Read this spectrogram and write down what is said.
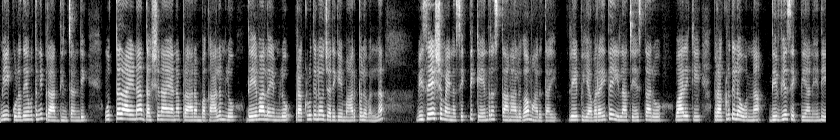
మీ కులదేవతని ప్రార్థించండి. ఉత్తరాయణ దక్షిణాయన ప్రారంభ కాలంలో దేవాలయంలో ప్రకృతిలో జరిగే మార్పుల వల్ల విశేషమైన శక్తి కేంద్ర స్థానాలుగా మారుతాయి. రేపు ఎవరైతే ఇలా చేస్తారో వారికి ప్రకృతిలో ఉన్న దివ్య శక్తి అనేది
